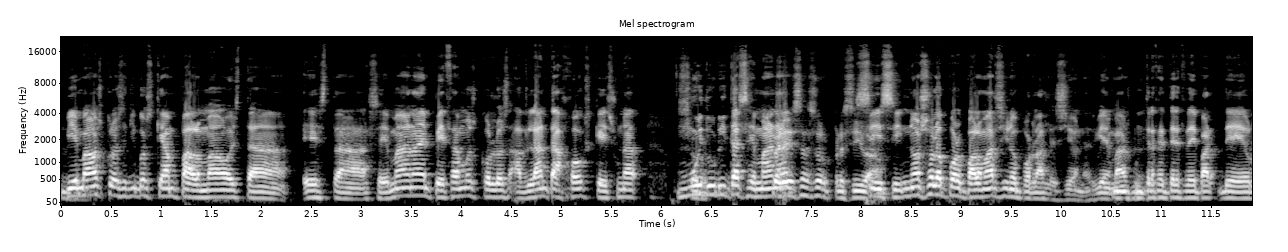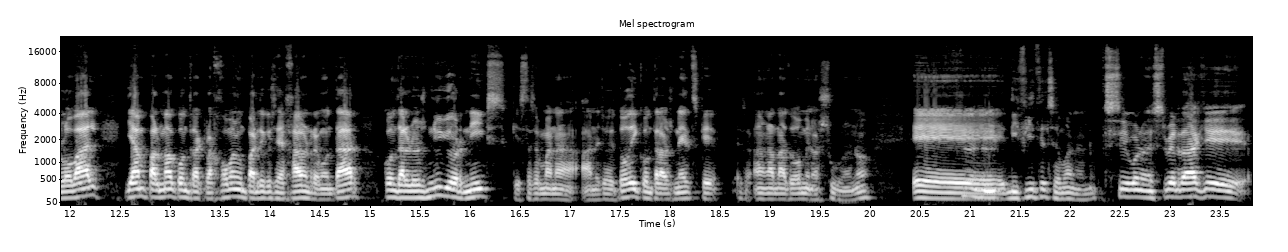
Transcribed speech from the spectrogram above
Bien, vamos con los equipos que han palmado esta, esta semana. Empezamos con los Atlanta Hawks, que es una muy Sor- durita semana. Sorpresa sorpresiva. Sí, sí, no solo por palmar, sino por las lesiones. Bien, vamos con Ujú. 13-13 de, global. Ya han palmado contra Oklahoma en un partido que se dejaron remontar. Contra los New York Knicks, que esta semana han hecho de todo. Y contra los Nets, que han ganado todo menos uno, ¿no? Eh, Difícil semana, ¿no? Sí, bueno, es verdad que,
